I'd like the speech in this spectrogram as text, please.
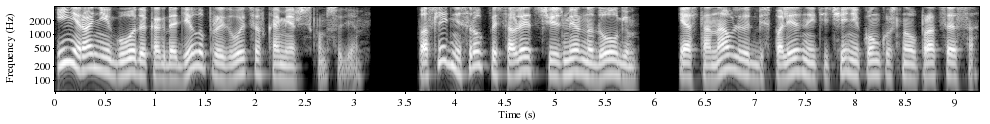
и не ранее года, когда дело производится в коммерческом суде. Последний срок представляется чрезмерно долгим, и останавливает бесполезное течение конкурсного процесса,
